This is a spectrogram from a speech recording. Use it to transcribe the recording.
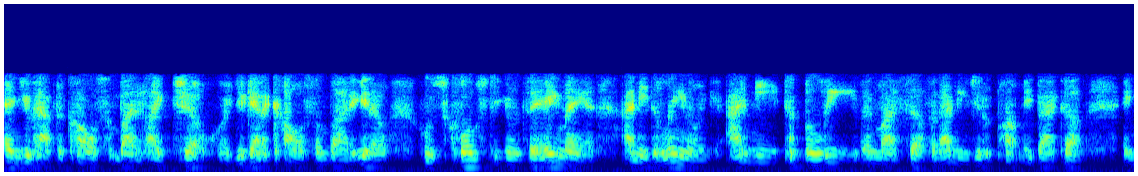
and you have to call somebody like Joe, or you got to call somebody, you know, who's close to you and say, hey, man, I need to lean on you. I need to believe in myself, and I need you to pump me back up and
